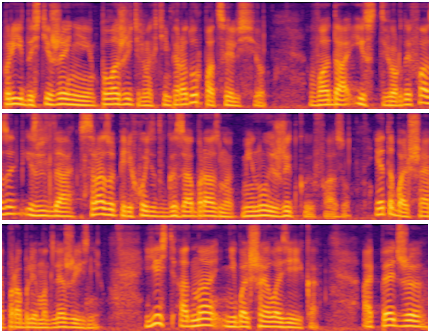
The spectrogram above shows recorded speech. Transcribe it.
при достижении положительных температур по Цельсию вода из твердой фазы, из льда, сразу переходит в газообразную, минуя жидкую фазу. Это большая проблема для жизни. Есть одна небольшая лазейка. Опять же,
